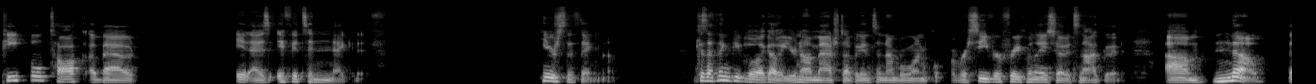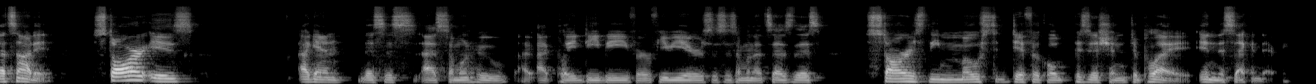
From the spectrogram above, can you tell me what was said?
people talk about it as if it's a negative. Here's the thing though. Because I think people are like, oh, you're not matched up against a number one receiver frequently, so it's not good. Um, no, that's not it. Star is again, this is as someone who I, I, played DB for a few years. This is someone that says this. Star is the most difficult position to play in the secondary.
